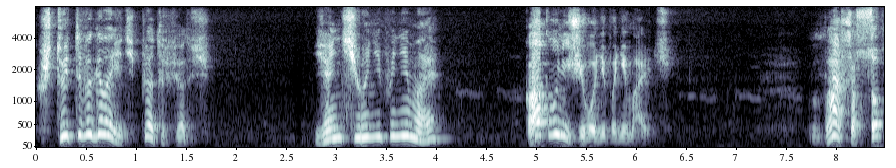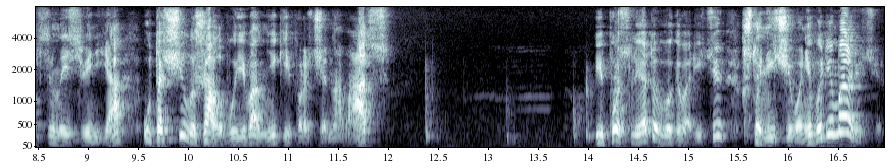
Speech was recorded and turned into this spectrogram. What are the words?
Что это вы говорите, Петр Федорович? Я ничего не понимаю. Как вы ничего не понимаете? Ваша собственная свинья утащила жалобу Ивана Никифоровича на вас. И после этого вы говорите, что ничего не понимаете.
